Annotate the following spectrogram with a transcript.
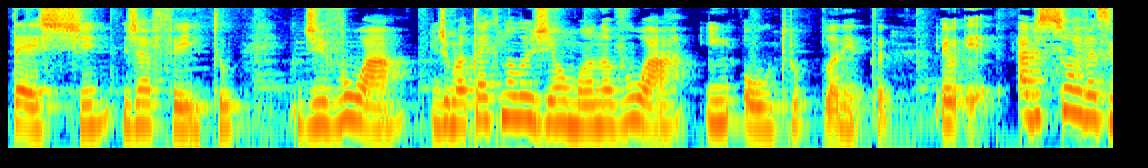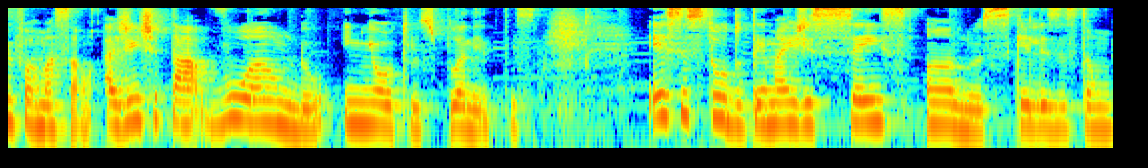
teste já feito de voar, de uma tecnologia humana voar em outro planeta. Eu, absorve essa informação. A gente está voando em outros planetas. Esse estudo tem mais de seis anos que eles estão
